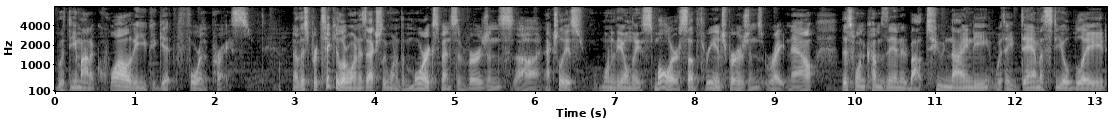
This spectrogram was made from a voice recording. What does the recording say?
with the amount of quality you could get for the price. Now this particular one is actually one of the more expensive versions. Uh, actually, it's one of the only smaller sub 3 inch versions right now. This one comes in at about 290 with a Damasteel blade,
